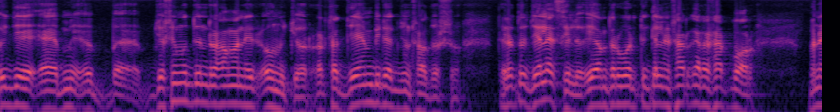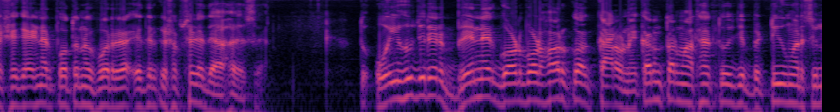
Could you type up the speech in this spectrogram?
ওই যে জসিমউদ্দিন রহমানের অনুচর, অর্থাৎ জেএমবির একজন সদস্য। তারা তো জেলে ছিল, এই অন্তর্বর্তীকালীন সরকার আসার পর মানে শেখ হাসিনার পতনের পর এদেরকে সব ছেড়ে দেওয়া হয়েছে। তো ওই হুজুরের ব্রেনের গড়বড় হওয়ার কারণে, কারণ তার মাথায় তো ওই যে টিউমার ছিল,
